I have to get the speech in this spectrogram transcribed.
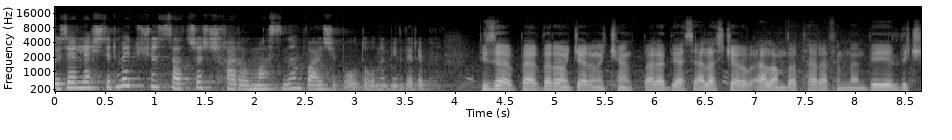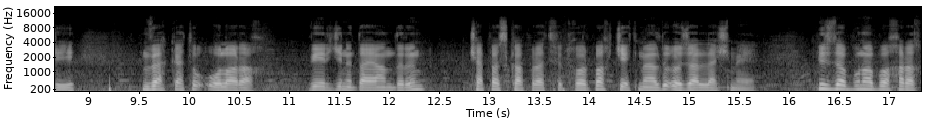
özəlləşdirmək üçün satışa çıxarılmasının vacib olduğunu bildirib. Bizə Bərdər rayon Gərənə kənd bələdiyyəsi Ələsgərov Əlamdar tərəfindən deyildi ki, müvəqqəti olaraq vergini dayandırın, Kəpəz kooperativi torpaq getməlidir özəlləşməyə. Biz də buna baxaraq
